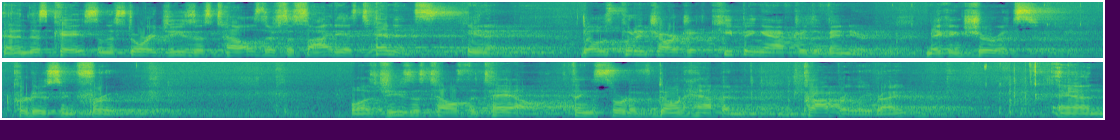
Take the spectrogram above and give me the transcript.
And in this case, in the story Jesus tells, their society has tenants in it. those put in charge of keeping after the vineyard, making sure it's producing fruit. Well, as Jesus tells the tale, things sort of don't happen properly, right? And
